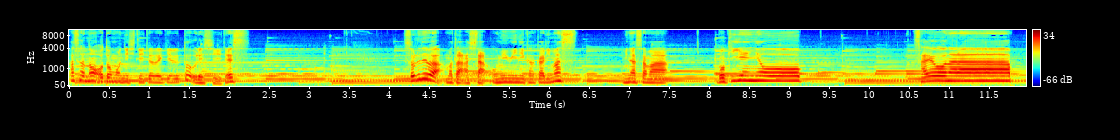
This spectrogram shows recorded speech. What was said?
朝のお供にしていただけると嬉しいです。それではまた明日お耳にかかります。皆様ごきげんよう。さようなら。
